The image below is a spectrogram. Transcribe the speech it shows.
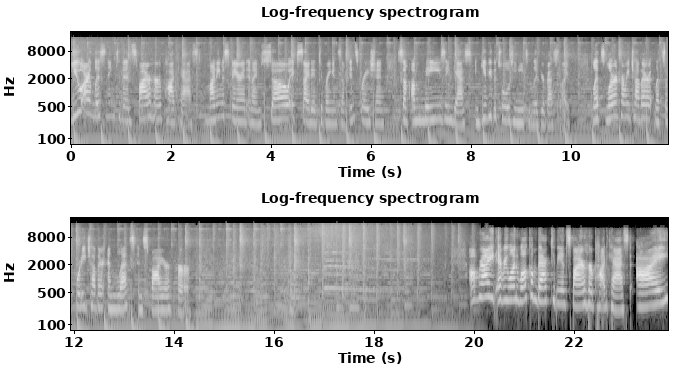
You are listening to the Inspire Her podcast. My name is Farron, and I'm so excited to bring in some inspiration, some amazing guests, and give you the tools you need to live your best life. Let's learn from each other, let's support each other, and let's inspire her. All right, everyone, welcome back to the Inspire Her podcast. I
